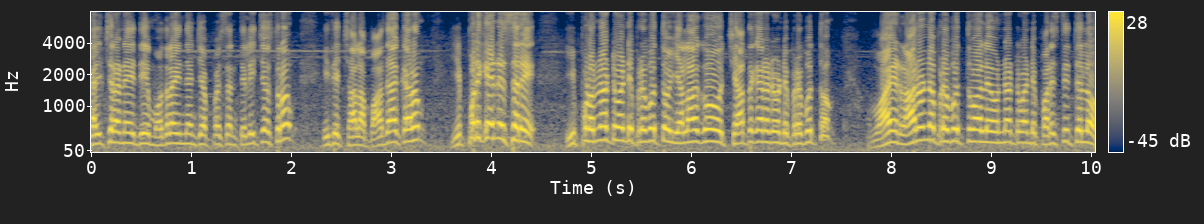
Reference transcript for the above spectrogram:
కల్చర్ అనేది మొదలైందని చెప్పేసి అని తెలియజేస్తున్నాం ఇది చాలా బాధాకరం. ఇప్పటికైనా సరే ఇప్పుడు ఉన్నటువంటి ప్రభుత్వం ఎలాగో చేతగానటువంటి ప్రభుత్వం వా- రానున్న ప్రభుత్వాలు ఉన్నటువంటి పరిస్థితుల్లో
